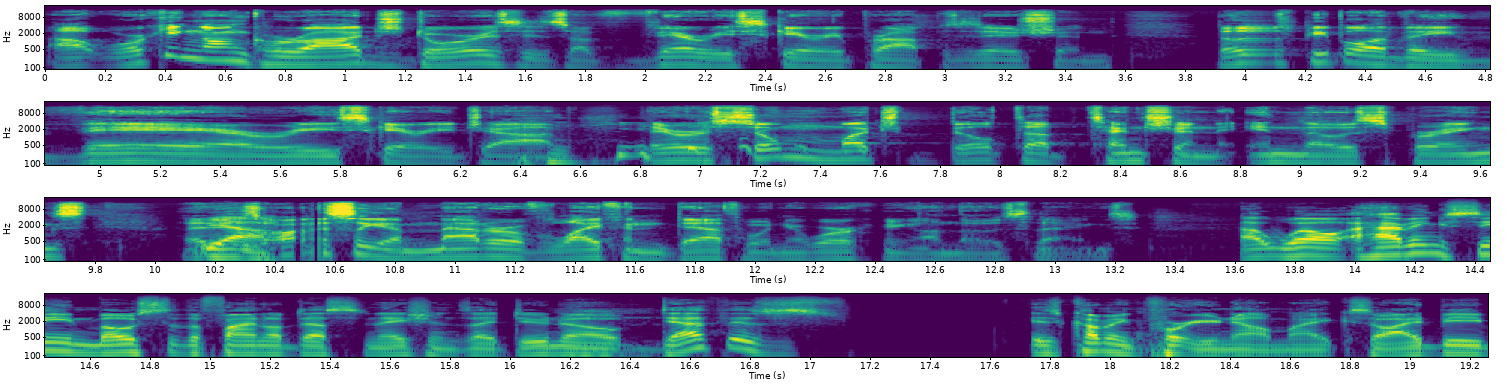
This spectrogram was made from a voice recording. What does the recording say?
Uh, working on garage doors is a very scary proposition. Those people have a very scary job. there is so much built up tension in those springs that it's honestly a matter of life and death when you're working on those things. Uh, well, having seen most of the final destinations, I do know death is is coming for you now, Mike. So I'd be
